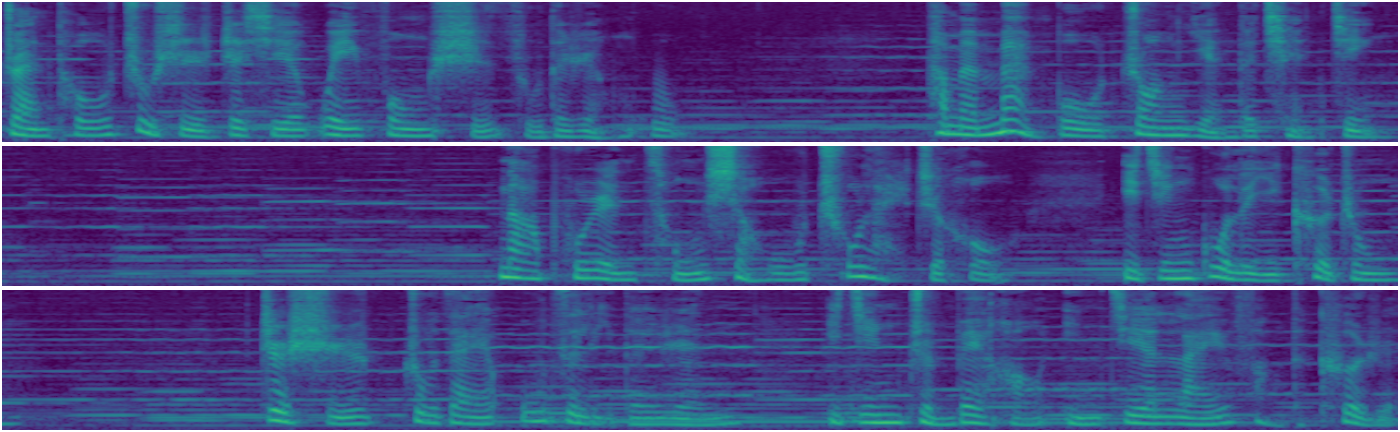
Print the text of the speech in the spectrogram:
转头注视这些威风十足的人物。他们漫步庄严地前进。那仆人从小屋出来之后，已经过了一刻钟。这时，住在屋子里的人已经准备好迎接来访的客人。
